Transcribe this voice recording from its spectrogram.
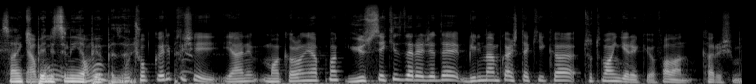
Sanki Ya bu- penisilin yapıyor ama pezevenk. bu çok garip bir şey. Yani makaron yapmak 108 derecede bilmem kaç dakika tutman gerekiyor falan karışımı.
